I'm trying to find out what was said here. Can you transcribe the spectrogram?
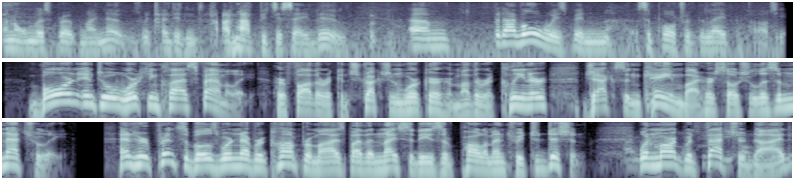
and almost broke my nose, which I didn't, I'm happy to say, do. Um, but I've always been a supporter of the Labour Party. Born into a working class family, her father a construction worker, her mother a cleaner, Jackson came by her socialism naturally. And her principles were never compromised by the niceties of parliamentary tradition. When Margaret Thatcher died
